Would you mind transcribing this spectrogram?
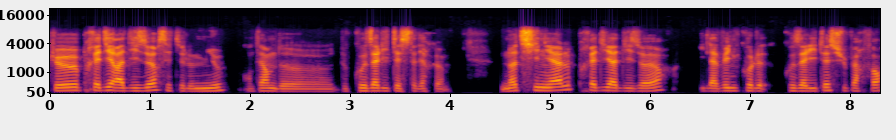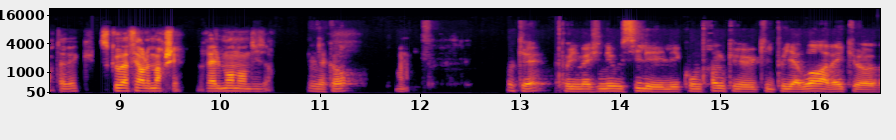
que prédire à 10 heures, c'était le mieux en termes de, de causalité. C'est-à-dire que notre signal prédit à 10 heures, il avait une cau- causalité super forte avec ce que va faire le marché réellement dans 10 heures. D'accord. Voilà. Ok. On peut imaginer aussi les, les contraintes qu'il peut y avoir avec euh,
